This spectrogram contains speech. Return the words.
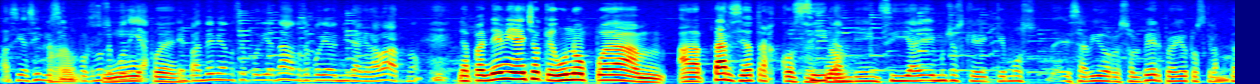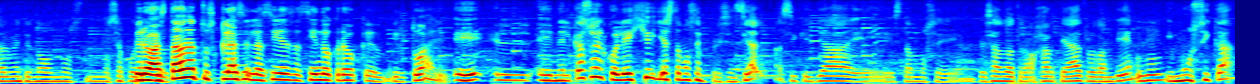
Así, así lo Ah, hicimos, porque no se sí, podía, pues. en pandemia no se podía nada, no se podía venir a grabar, ¿no? La pandemia ha hecho que uno pueda mm, adaptarse a otras cosas, Sí, ¿no? también, sí, hay, hay muchos que, que hemos sabido resolver, pero hay otros que lamentablemente no, no, no se ha podido. Pero hasta ahora tus clases las sigues haciendo creo que virtual. Eh, el- en el caso del colegio ya estamos en presencial, así que ya eh, estamos eh, empezando a trabajar teatro también Ujú. y música.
